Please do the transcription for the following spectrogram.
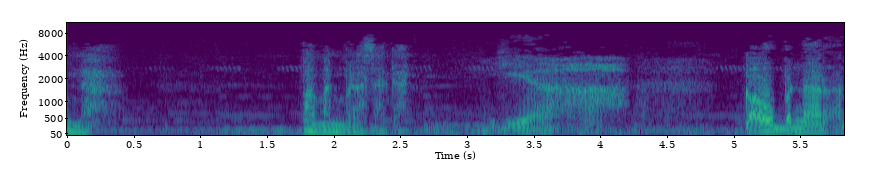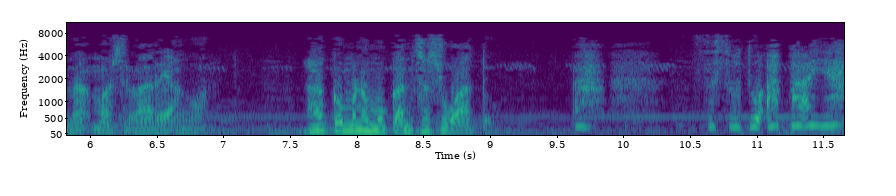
Nah, paman merasakan. Iya, kau benar anak Mas Laryangon. Aku menemukan sesuatu. Ah, sesuatu apa, Ayah?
